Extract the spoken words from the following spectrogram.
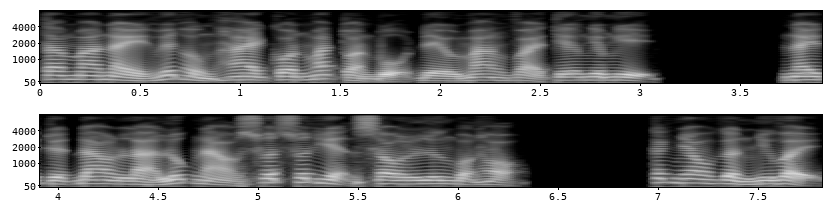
tam ma này huyết hồng hai con mắt toàn bộ đều mang vài tia nghiêm nghị. Này tuyệt đao là lúc nào xuất xuất hiện sau lưng bọn họ. Cách nhau gần như vậy,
